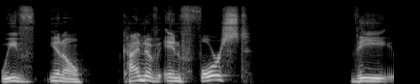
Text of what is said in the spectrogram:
we've, you know, kind of enforced the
